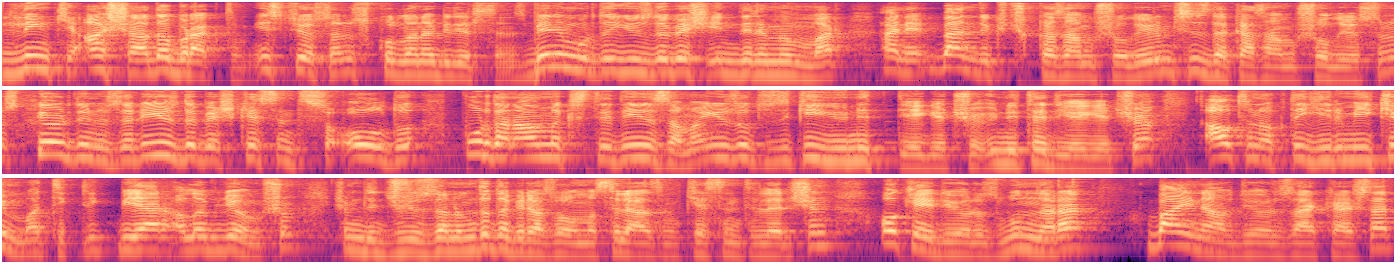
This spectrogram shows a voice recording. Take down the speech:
Linki aşağıda bıraktım. İstiyorsanız kullanabilirsiniz. Benim burada %5 indirimim var. Hani ben de küçük kazanmış oluyorum. Siz de kazanmış oluyorsunuz. Gördüğünüz üzere %5 kesintisi oldu. Buradan almak istediğiniz zaman 132 unit diye geçiyor. Ünite diye geçiyor. 6.22 matiklik bir yer alabiliyormuşum. Şimdi cüzdanımda da biraz olması lazım kesintiler için. Okey diyoruz bunlara. Buy now diyoruz arkadaşlar.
